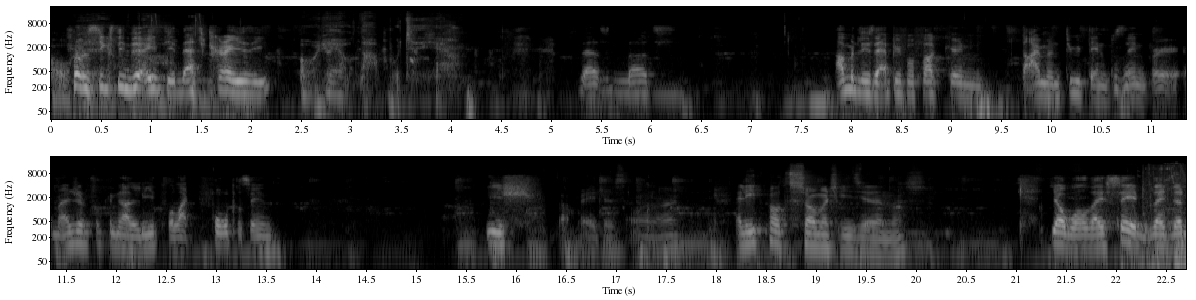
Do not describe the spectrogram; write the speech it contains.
Oh, From 16 to 18, that's crazy. oh hell no, booty. That's nuts. I'm at least happy for fucking Diamond 2 10%, bro. Imagine fucking Elite for like 4%. Ish. It's outrageous. I won't lie. Elite felt so much easier than this. Yeah, well, they said they did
